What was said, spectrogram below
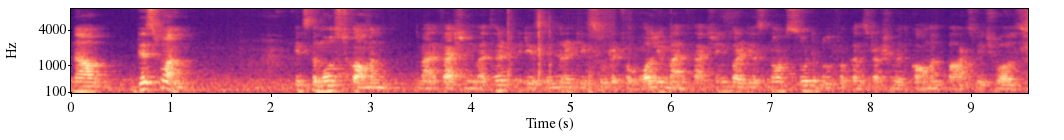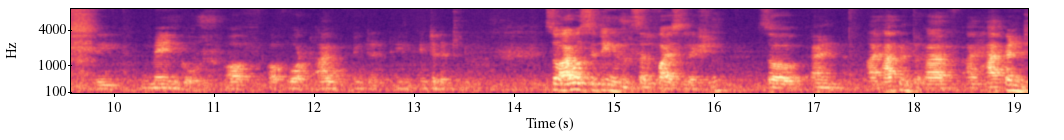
Now, this one, it's the most common manufacturing method. It is inherently suited for volume manufacturing, but it is not suitable for construction with common parts, which was the main goal of, of what I intended, intended to do. So I was sitting in self-isolation, so, and I happened to have, I happened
